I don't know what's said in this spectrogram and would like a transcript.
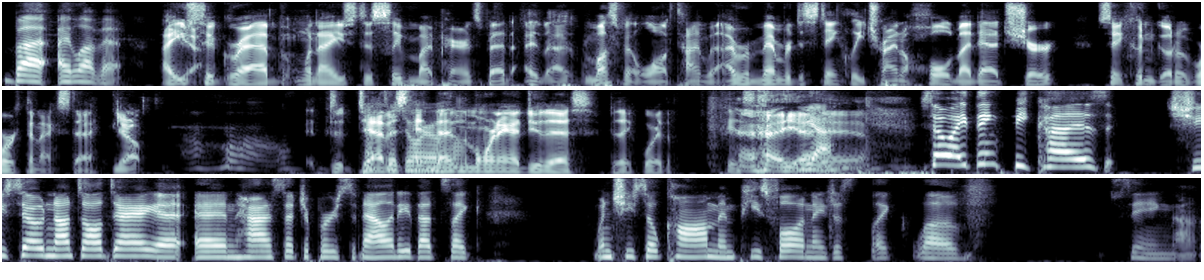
but I love it I used to grab when I used to sleep in my parents' bed. I, I must have been a long time ago. I remember distinctly trying to hold my dad's shirt so he couldn't go to work the next day. Oh. D- devastating. And then in the morning I do this. Be like, where the f- is yeah, yeah, Yeah. yeah, So I think because she's so nuts all day and has such a personality, that's like when she's so calm and peaceful, and I just like love seeing that.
